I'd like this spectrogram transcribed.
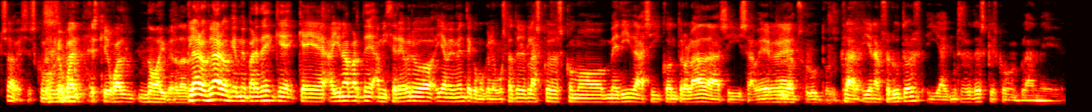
¿Sabes? Es como Es que igual, es que igual no hay verdad. Claro, claro, que me parece que, que hay una parte a mi cerebro y a mi mente como que le gusta tener las cosas como medidas y controladas y saber... En absolutos. Claro, y en absolutos, y hay muchas veces que es como en plan de...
